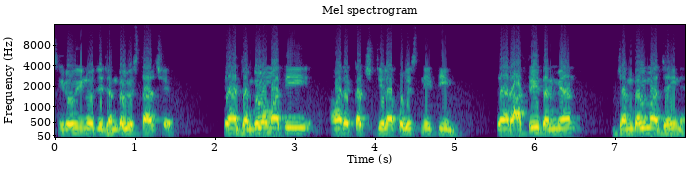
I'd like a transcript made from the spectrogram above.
સિરોહીનો જે જંગલ વિસ્તાર છે, ત્યાં જંગલોમાંથી અમારે કચ્છ જિલ્લા પોલીસની ટીમ ત્યાં રાત્રિ દરમિયાન જંગલમાં જઈને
